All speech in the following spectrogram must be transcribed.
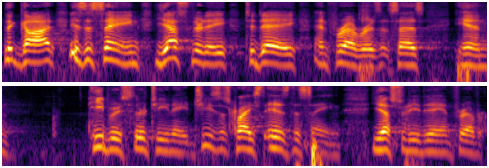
that God is the same yesterday, today, and forever, as it says in Hebrews 13 8. Jesus Christ is the same yesterday, today, and forever.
